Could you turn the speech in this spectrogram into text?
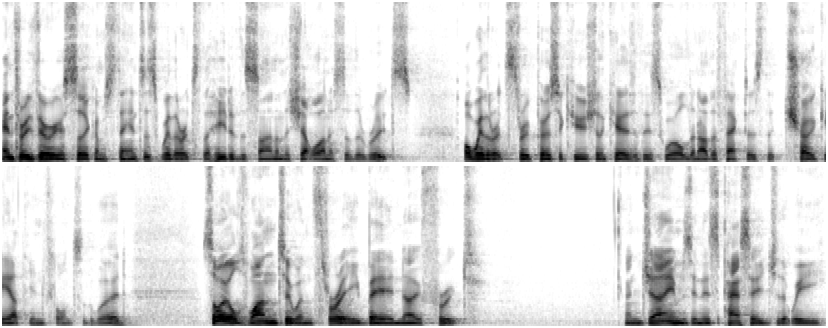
And through various circumstances, whether it's the heat of the sun and the shallowness of the roots, or whether it's through persecution, the cares of this world, and other factors that choke out the influence of the word, Soils 1, 2, and 3 bear no fruit. And James, in this passage that we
